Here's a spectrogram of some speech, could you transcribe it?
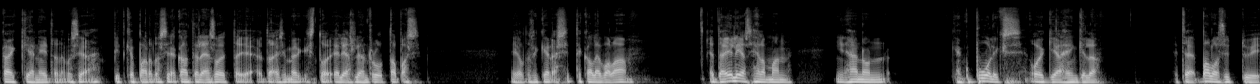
kaikkia niitä tämmöisiä pitkäpartaisia kanteleen soittajia, joita esimerkiksi tuo Elias Lönnruut tapas, jolta se keräsi sitten Kalevalaa. Että Elias Helman, niin hän on ikään kuin puoliksi oikea henkilö, että palo syttyi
